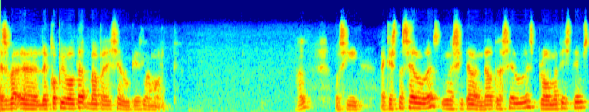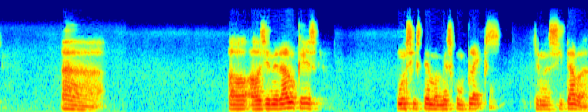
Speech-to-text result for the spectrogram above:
es va, eh, de cop i volta va aparèixer el que és la mort. Val? O sigui, aquestes cèl·lules necessitaven d'altres cèl·lules, però al mateix temps eh, al, al generar el que és un sistema més complex que necessitava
